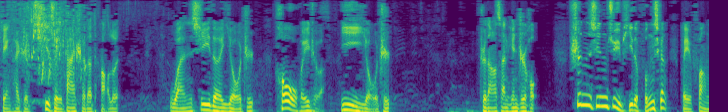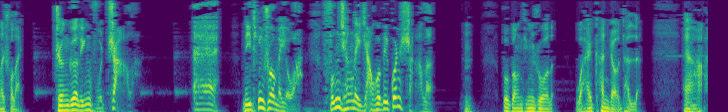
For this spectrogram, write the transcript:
便开始七嘴八舌的讨论。惋惜的有之，后悔者亦有之。直到三天之后，身心俱疲的冯枪被放了出来，整个灵府炸了。哎，你听说没有啊？冯强那家伙被关傻了。哼，不光听说了，我还看着他了。哎呀，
